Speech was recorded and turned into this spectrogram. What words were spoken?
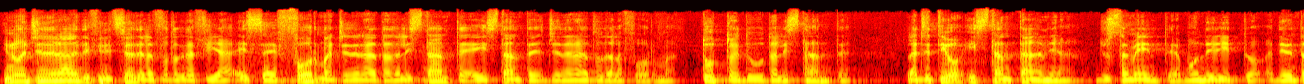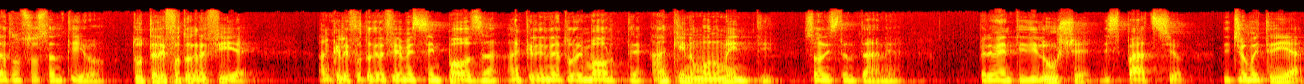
In una generale definizione della fotografia, essa è forma generata dall'istante e istante generato dalla forma. Tutto è dovuto all'istante. L'aggettivo istantanea, giustamente, a buon diritto, è diventato un sostantivo. Tutte le fotografie, anche le fotografie messe in posa, anche le nature morte, anche i monumenti, sono istantanee per eventi di luce, di spazio, di geometria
